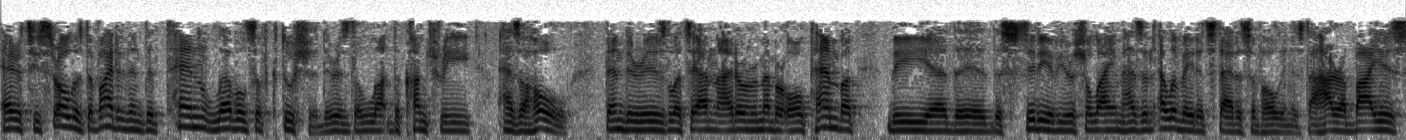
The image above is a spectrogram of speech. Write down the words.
Eretz Yisrael is divided into ten levels of kedusha. There is the the country as a whole. Then there is, let's say, I don't remember all ten, but the uh, the the city of Yerushalayim has an elevated status of holiness. The Har HaBayis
